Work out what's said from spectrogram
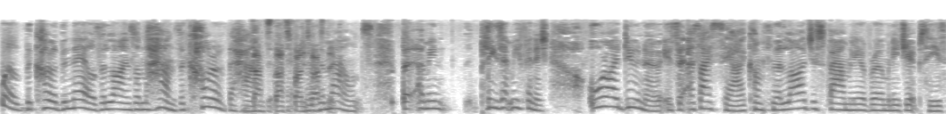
well, the colour of the nails, the lines on the hands, the colour of the hands, That's- that's fantastic. the mounts. But I mean, please let me finish. All I do know is that, as I say, I come from the largest family of Romany gypsies.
